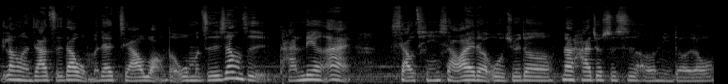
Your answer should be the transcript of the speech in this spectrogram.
让人家知道我们在交往的，我们只是这样子谈恋爱，小情小爱的，我觉得那他就是适合你的哟。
